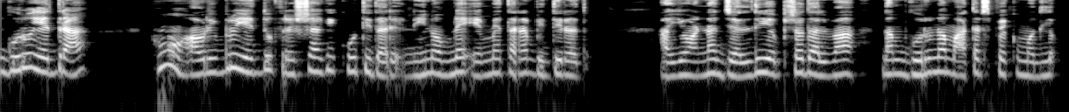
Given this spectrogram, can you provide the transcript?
ಗುರು ಎದ್ರ, ಹ್ಞೂ ಅವರಿಬ್ಬರು ಎದ್ದು ಫ್ರೆಶ್ ಆಗಿ ಕೂತಿದ್ದಾರೆ ನೀನೊಬ್ಬನೇ ಎಮ್ಮೆ ಥರ ಬಿದ್ದಿರೋದು. ಅಯ್ಯೋ ಅಣ್ಣ, ಜಲ್ದಿ ಎಬ್ಸೋದಲ್ವಾ? ನಮ್ಮ ಗುರುನ ಮಾತಾಡಿಸ್ಬೇಕು ಮೊದಲು.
